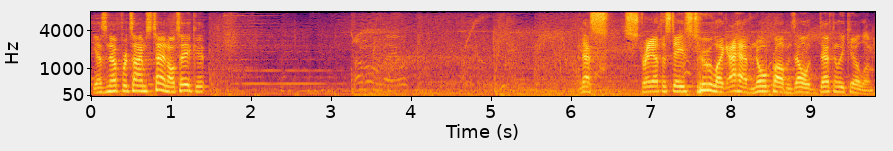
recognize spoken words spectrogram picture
He has enough for times 10. I'll take it. That's straight out the stage too. Like, I have no problems. That will definitely kill him.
